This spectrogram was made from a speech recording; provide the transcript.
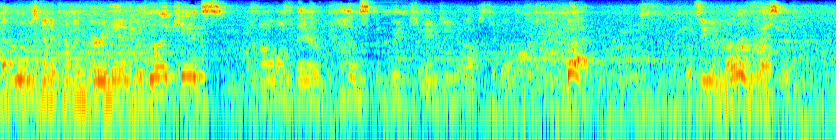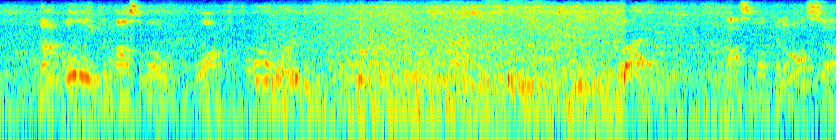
that move is going to come in very handy with my kids and all of their constantly changing obstacles. But what's even more impressive, not only can ASIMO walk forward, but ASIMO can also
